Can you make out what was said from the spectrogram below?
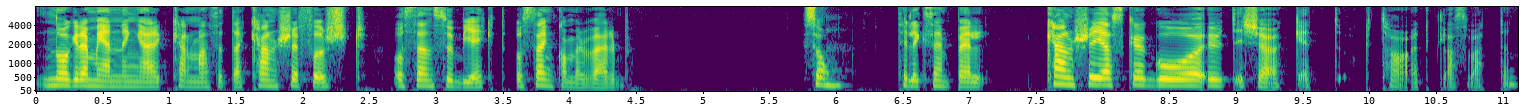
några meningar kan man sätta kanske först och sen subjekt och sen kommer verb. Som. Till exempel, kanske jag ska gå ut i köket ta ett glas vatten.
